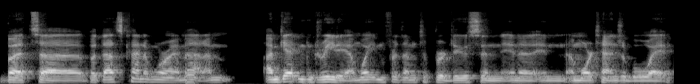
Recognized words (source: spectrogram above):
But uh, but that's kind of where I'm at. I'm I'm getting greedy. I'm waiting for them to produce in in a in a more tangible way.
